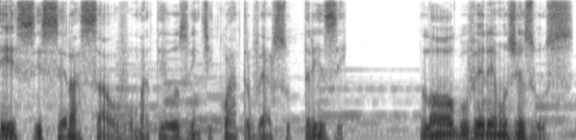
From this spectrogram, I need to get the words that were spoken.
esse será salvo. Mateus 24, verso 13. Logo veremos Jesus,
